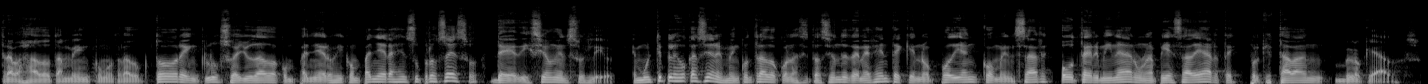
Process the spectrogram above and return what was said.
trabajado también como traductor e incluso he ayudado a compañeros y compañeras en su proceso de edición en sus libros. En múltiples ocasiones me he encontrado con la situación de tener gente que no podían comenzar o terminar una pieza de arte porque estaban bloqueados.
